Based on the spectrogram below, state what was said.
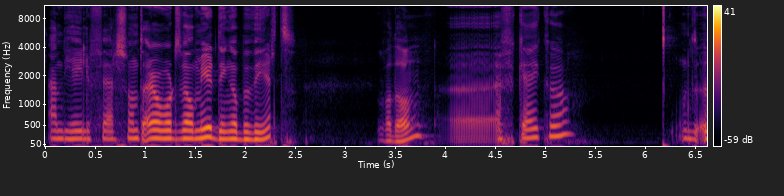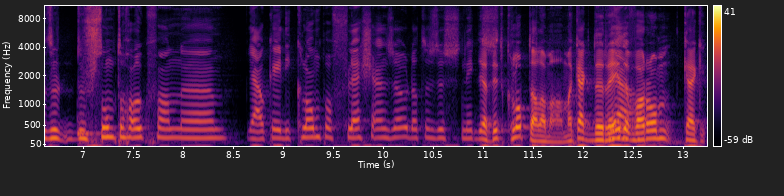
Aan die hele vers? Want er wordt wel meer dingen beweerd. Wat dan? Eh, even kijken. Er, er stond toch ook van... eh, ja, oké, die klampen, flash en zo, dat is dus niks. Ja, dit klopt allemaal. Maar kijk, de reden Ja. waarom... Kijk,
